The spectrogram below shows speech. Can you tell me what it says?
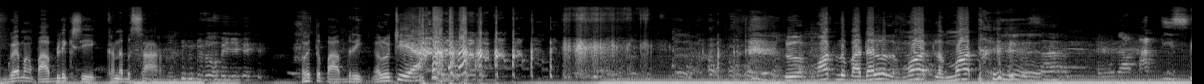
gue emang publik sih karena besar. Oh itu pabrik, nggak lucu ya? lemot lu pada lu lemot lemot. Udah patis.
